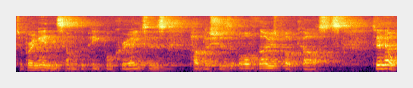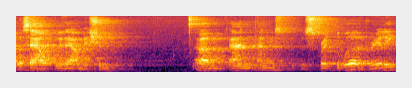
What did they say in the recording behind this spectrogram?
to bring in some of the people, creators, publishers of those podcasts to help us out with our mission um, and, and spread the word, really.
